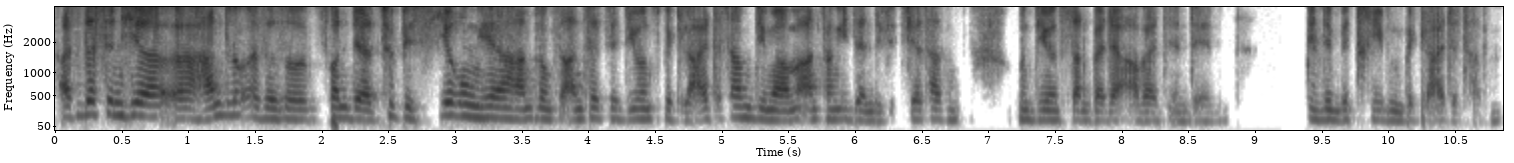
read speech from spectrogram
also das sind hier äh, Handlung, also so von der Typisierung her Handlungsansätze, die uns begleitet haben, die wir am Anfang identifiziert hatten und die uns dann bei der Arbeit in den, in den Betrieben begleitet hatten.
